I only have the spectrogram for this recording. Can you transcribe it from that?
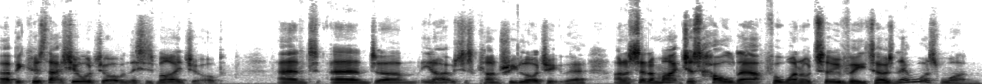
uh, because that's your job and this is my job. And and um, you know it was just country logic there. And I said I might just hold out for one or two vetoes, and there was one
